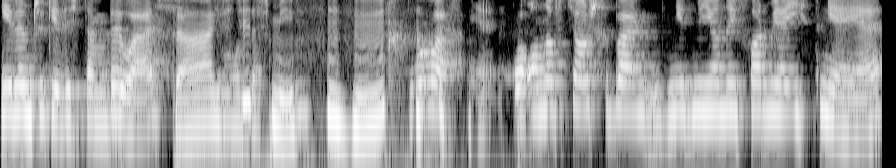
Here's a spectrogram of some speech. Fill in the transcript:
Nie wiem, czy kiedyś tam byłaś. Tak, z dziećmi. Mhm. No właśnie, bo ono wciąż chyba w niezmienionej formie istnieje.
